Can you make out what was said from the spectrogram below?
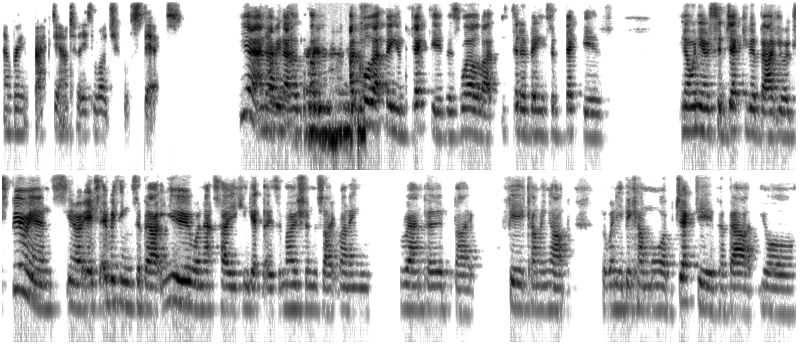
and bring it back down to these logical steps. Yeah, and so, having that, I call that being objective as well. Like instead of being subjective, you know, when you're subjective about your experience, you know, it's everything's about you, and that's how you can get those emotions like running rampant, like fear coming up. But when you become more objective about your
